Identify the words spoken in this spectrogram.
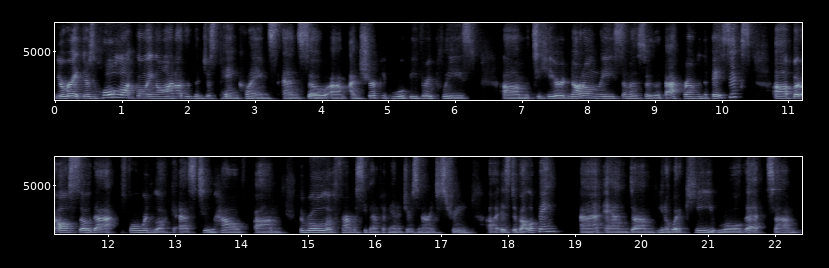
you're right. There's a whole lot going on other than just paying claims. And so um, I'm sure people will be very pleased um, to hear not only some of the, sort of the background and the basics, uh, but also that forward look as to how um, the role of pharmacy benefit managers in our industry uh, is developing. Uh, and um, you know what a key role that um,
